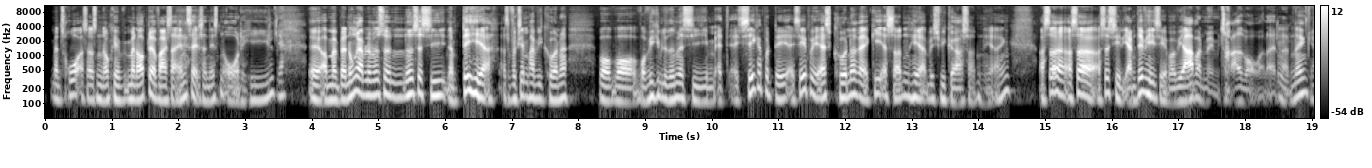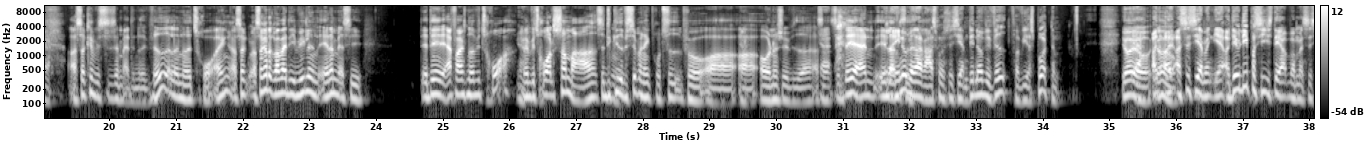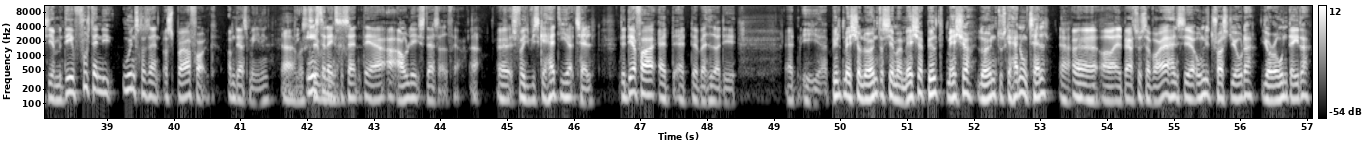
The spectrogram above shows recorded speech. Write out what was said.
man tror så sådan, okay, man opdager faktisk, at der er antagelser næsten over det hele. Ja. Øh, og man bliver nogle gange nødt til, nødt til at sige, det her, altså for eksempel har vi kunder, hvor, hvor, hvor vi kan blive ved med at sige, at er I sikre på det? Er I sikre på, at jeres kunder reagerer sådan her, hvis vi gør sådan her? Ikke? Og, så, og, så, og så siger de, jamen det er vi helt sikre på, vi arbejder med dem i 30 år eller et mm. eller andet. Ikke? Ja. Og så kan vi sige, er det noget, I ved, eller noget, I tror? Ikke? Og, så, og så kan det godt være, at de i virkeligheden ender med at sige, det, det er faktisk noget, vi tror, ja. men vi tror det så meget, så det gider mm. vi simpelthen ikke bruge tid på at, ja. at, at undersøge videre. Altså, ja. Så det er en... Et eller endnu bedre, Rasmus, at sige, det er noget, vi ved, for vi har spurgt dem. Jo, jo, ja, og, jo, jo. Og, og, så siger man, ja, og det er jo lige præcis der, hvor man så siger, men det er fuldstændig uinteressant at spørge folk om deres mening. Ja, det eneste, der er interessant, det er at aflæse deres adfærd. Ja. Øh, for vi skal have de her tal. Det er derfor, at, at hvad hedder det, at i uh, Build, Measure, Learn, der siger man measure, build, measure, learn. Du skal have nogle tal. Ja. Uh, og Alberto Savoia, han siger, only trust Yoda, your own data.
